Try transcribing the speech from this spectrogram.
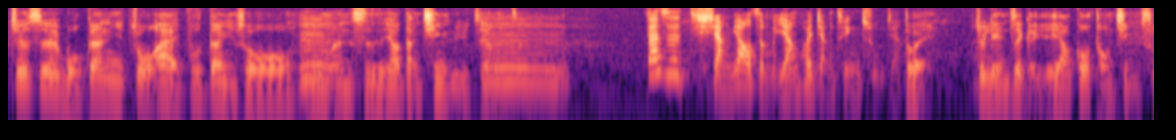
就是我跟你做爱不等于说我们是要当情侣这样子。嗯但是想要怎么样会讲清楚，这样对，就连这个也要沟通清楚。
